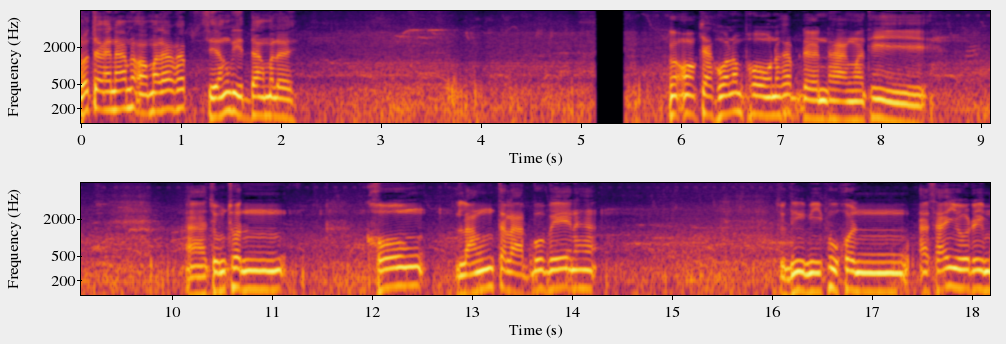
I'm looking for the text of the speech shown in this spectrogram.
รถจากไอ้น้ำนั้นออกมาแล้วครับ เสียงหวีดดังมาเลย ก็ออกจากหัวลำโพงนะครับ เดินทางมาที่ชุมชนโค้งหลังตลาดโบเบ้นะฮะ จุดนี้มีผู้คนอาศัยอยู่ริม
